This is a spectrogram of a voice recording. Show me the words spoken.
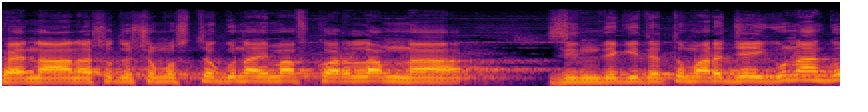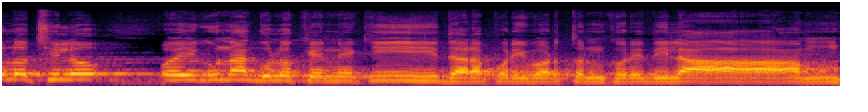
কয়, না না, শুধু সমস্ত গুনাই মাফ করলাম না, জিন্দগিতে তোমার যেই গুনাহগুলো ছিল, ওই গুনাহগুলোকে নেকি দ্বারা পরিবর্তন করে দিলাম।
